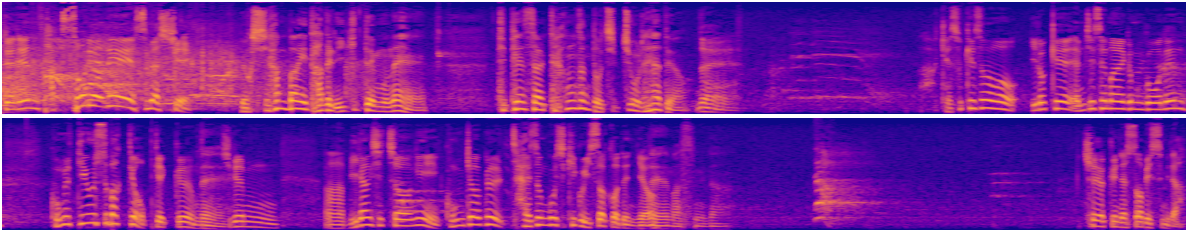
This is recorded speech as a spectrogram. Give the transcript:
아, 계속되는 박설현의 스매시. 역시 한 방이 다들 있기 때문에 디펜스 할 때 항상 더 집중을 해야 돼요. 네. 아, 계속해서 이렇게 MG 새마을금고는 공을 띄울 수밖에 없게끔 네. 지금 아, 밀양시청이 공격을 잘 성공시키고 있었거든요. 네, 맞습니다. 최혁균의 서비스입니다.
